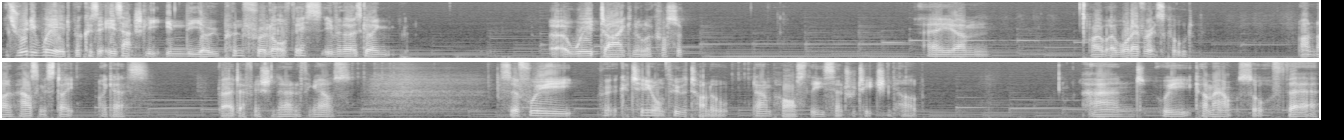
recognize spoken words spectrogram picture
It's really weird because it is actually in the open for a lot of this, even though it's going a weird diagonal across a a um a, whatever it's called. I don't know, housing estate, I guess. Better definition than anything else. So if we continue on through the tunnel, down past the central teaching hub, and we come out sort of there,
